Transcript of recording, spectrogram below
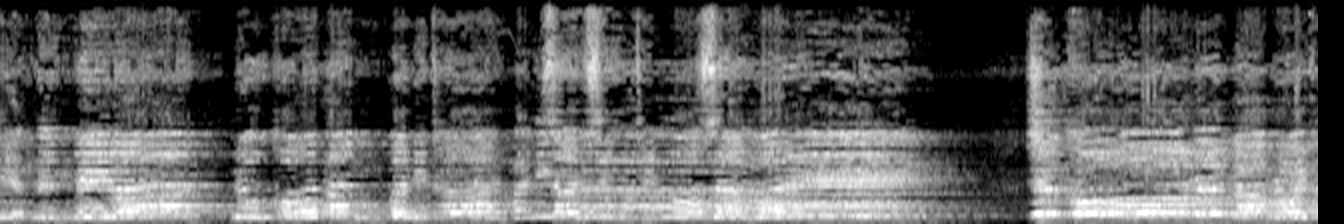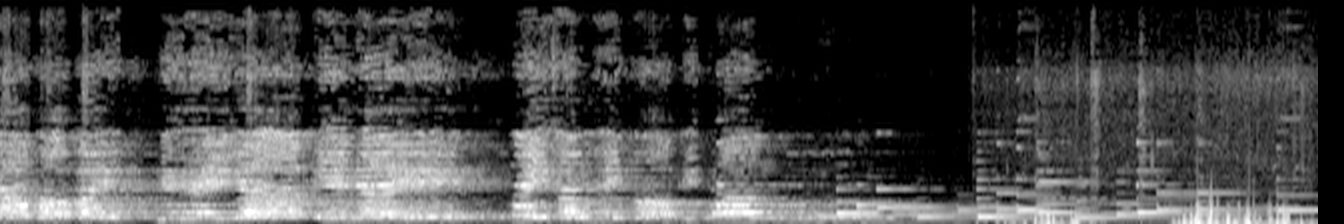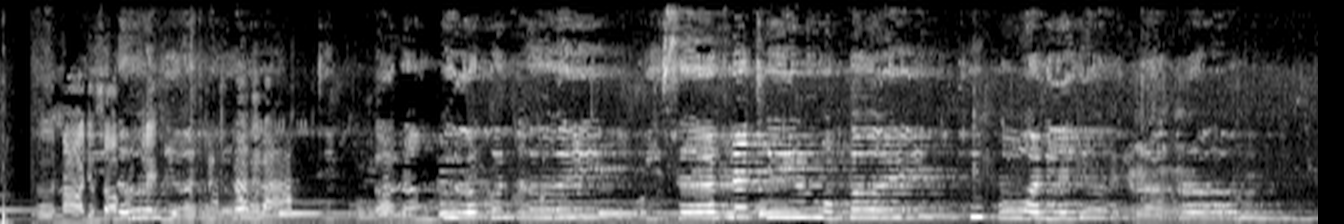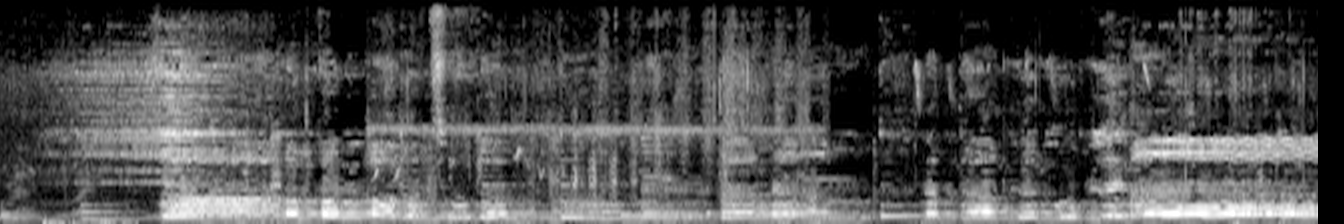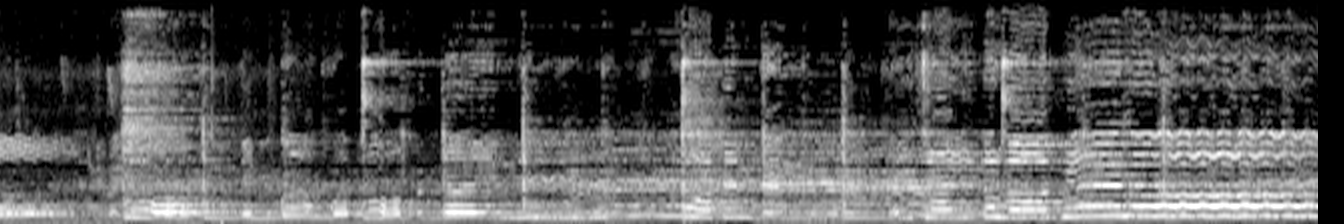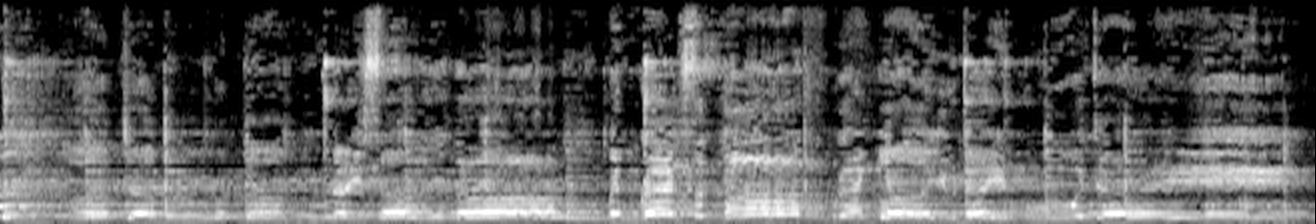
ทียบหนึ่งในล้านลูกขอตั้งปณิธานสารสิ่งที่พ่อสร้างไว้ จะขอเดินตามรอยเท้าพ่อไป เหนื่อยยากเพียงไหน ไม่ทำให้พ่อผิดหวังเออน่าจะสอบนั่นแหละน้ำหยาดน้ำตาที่พ่อห ลังเพื่อคนไทยอีแสนนาทีล่วงไปที่พ่อเหนื่อยยากปรากรำฝ่าลมฝนก็ทนสู้กันตามน้ำนำทางเพื่อลูกเรื่อยมา งา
